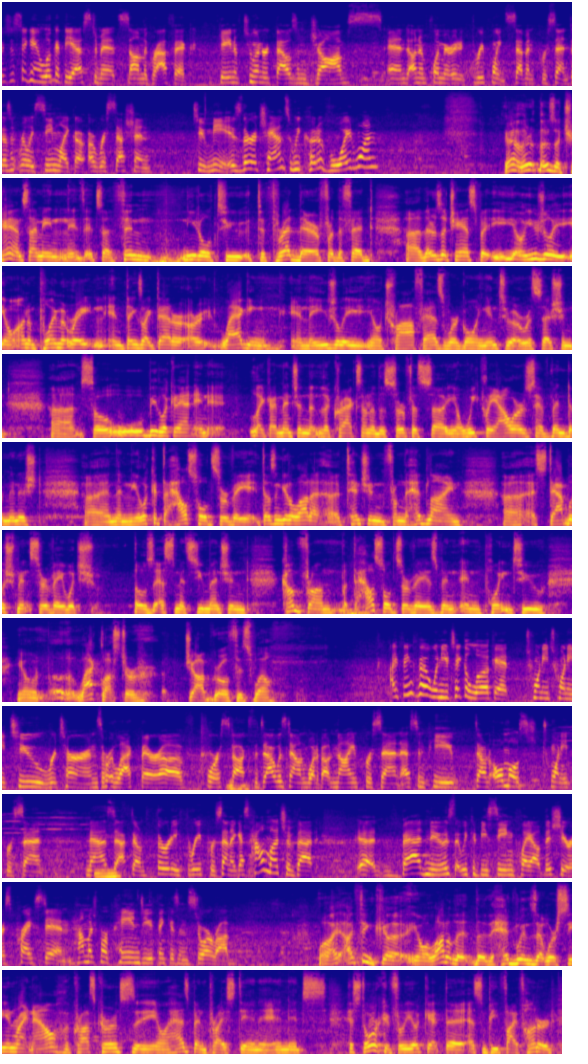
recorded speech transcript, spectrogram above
was just taking a look at the estimates on the graphic. Gain of 200,000 jobs and unemployment rate at 3.7%. Doesn't really seem like a, a recession to me. Is there a chance we could avoid one? Yeah, there, there's a chance. I mean, it, it's a thin needle to to thread there for the Fed. Uh, there's a chance, but you know, usually you know unemployment rate and, and things like that are, are lagging, and they usually you know trough as we're going into a recession. Uh, so we'll be looking at and like I mentioned, the, cracks under the surface, uh, you know, weekly hours have been diminished. Uh, and then you look at the household survey, it doesn't get a lot of attention from the headline uh, establishment survey, which those estimates you mentioned come from. But the household survey has been in pointing to, you know, lackluster job growth as well. I think though when you take a look at 2022 returns or lack thereof for stocks, mm-hmm. the Dow was down what about 9%, S&P down almost 20%, Nasdaq mm-hmm. down 33%. I guess how much of that uh, bad news that we could be seeing play out this year is priced in? How much more pain do you think is in store, Rob? Well, I, I think uh, you know a lot of the, the, the, headwinds that we're seeing right now, across currents, uh, you know, has been priced in, and it's historic. If we look at the S and P 500,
